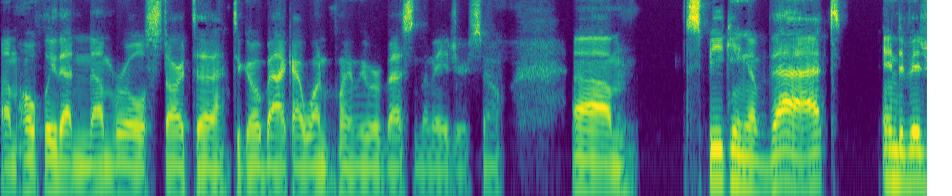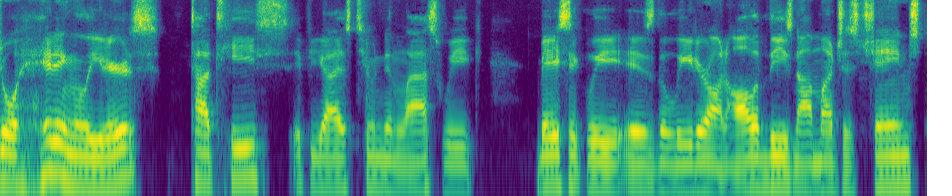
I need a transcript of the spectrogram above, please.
um, hopefully that number will start to, to go back. At one point, we were best in the major. So, um, speaking of that, individual hitting leaders, Tatis, if you guys tuned in last week, basically is the leader on all of these. Not much has changed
